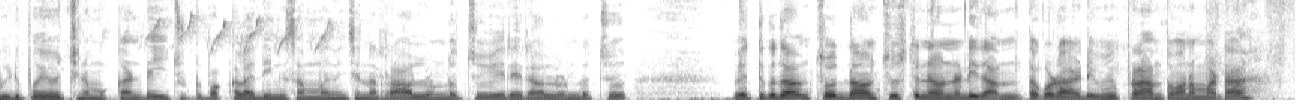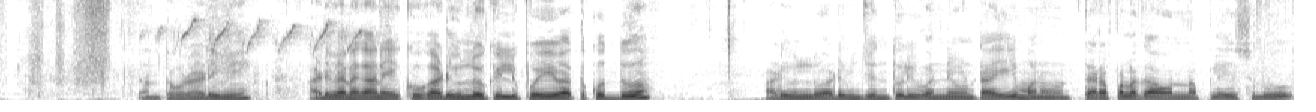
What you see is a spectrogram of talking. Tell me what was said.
విడిపోయి వచ్చిన ముక్క అంటే ఈ చుట్టుపక్కల దీనికి సంబంధించిన రాళ్ళు ఉండొచ్చు వేరే రాళ్ళు ఉండొచ్చు. వెతుకుదాం చూద్దాం చూస్తూనే ఉండండి. ఇదంతా కూడా అడవి ప్రాంతం అన్నమాట. అంతా కూడా అడవి. అడవి అనగానే ఎక్కువగా అడవిలోకి వెళ్ళిపోయి వెతకొద్దు. అడవిలో అడవి జంతువులు ఇవన్నీ ఉంటాయి. మనం తెరపలగా ఉన్న ప్లేసులు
